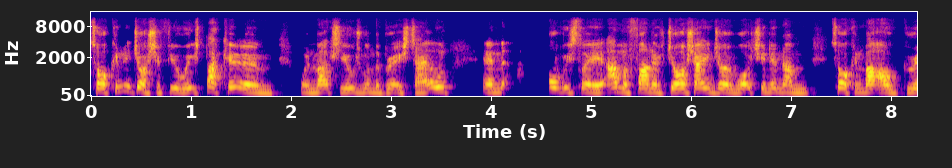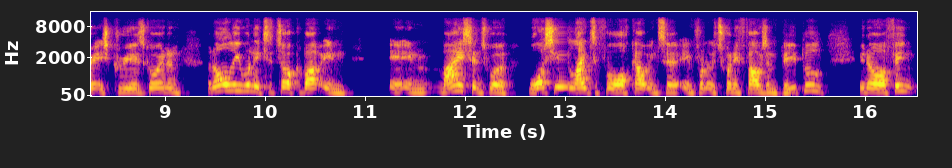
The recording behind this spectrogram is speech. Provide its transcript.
talking to Josh a few weeks back at, um, when Max Hughes won the British title, and obviously I'm a fan of Josh. I enjoy watching him. I'm talking about how great his career is going, and and all he wanted to talk about in in my sense were what's it like to walk out into in front of 20,000 people you know i think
